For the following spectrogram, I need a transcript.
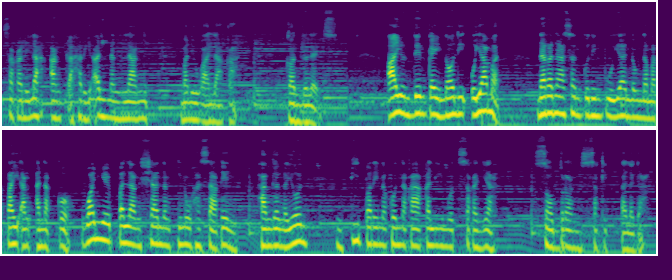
Sa kanila ang kaharian ng langit. Maniwala ka. Condolence. Ayon din kay Noli Uyamat, naranasan ko din po yan nung namatay ang anak ko. One year pa lang siya nang kinuha sa akin. Hanggang ngayon, hindi pa rin ako nakakalimot sa kanya. Sobrang sakit talaga.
